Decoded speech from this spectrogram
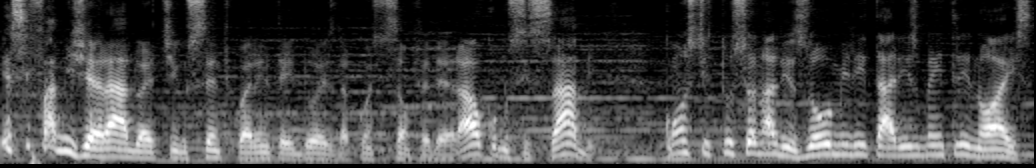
Esse famigerado artigo 142 da Constituição Federal, como se sabe, constitucionalizou o militarismo entre nós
